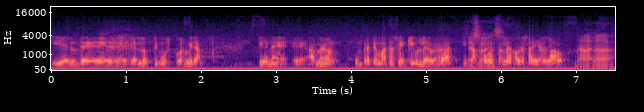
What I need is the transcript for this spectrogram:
y el de el Optimus, pues mira, tiene eh, al menos un precio más asequible, ¿verdad? Y Eso tampoco es. está lejos, está ahí al lado. Nada, nada.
